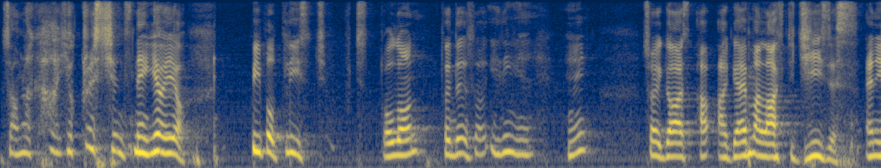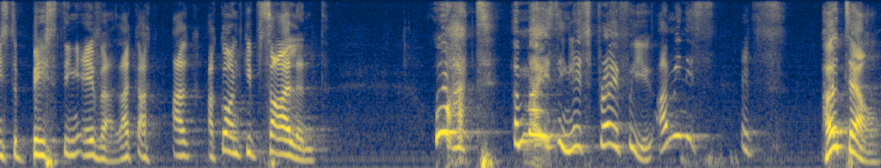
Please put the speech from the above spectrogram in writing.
So I'm like, oh, you're Christians. No, yeah, yeah. People, please, just hold on. Eating. Eh? So, guys, I, I, gave my life to Jesus, and it's the best thing ever. Like, I, I, I can't keep silent. What? Amazing. Let's pray for you. I mean, it's, it's hotel.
